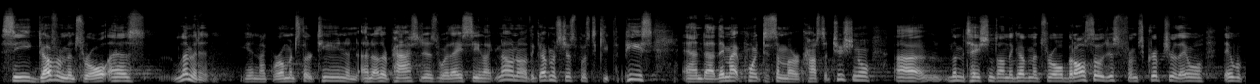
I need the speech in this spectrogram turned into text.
see government's role as limited. Again, like Romans 13 and, and, other passages where they see, like, no, no, the government's just supposed to keep the peace. And uh, they might point to some of our constitutional uh, limitations on the government's role, but also just from Scripture, they will, they will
